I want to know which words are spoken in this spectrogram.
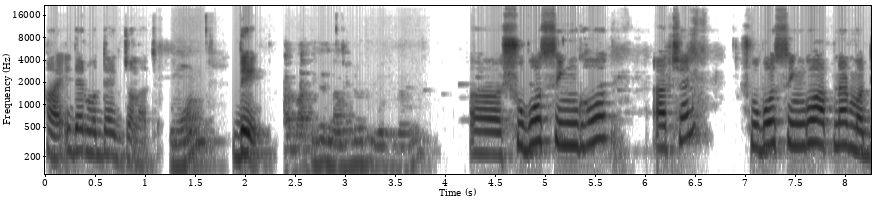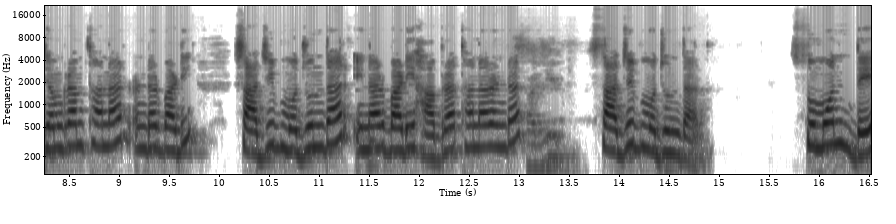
হ্যাঁ এদের মধ্যে একজন আছে। দে। শুভ সিংহ আছেন। শুভ সিংহ আপনার মধ্যমগ্রাম থানার আন্ডার বাড়ি। সাজিব মজুমদার ইনার বাড়ি হাবড়া থানার আন্ডার সাজিব সাজিব মজুমদার সুমন দে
